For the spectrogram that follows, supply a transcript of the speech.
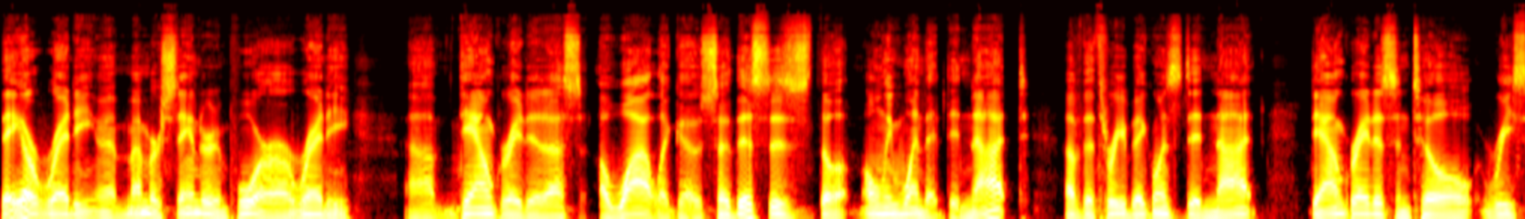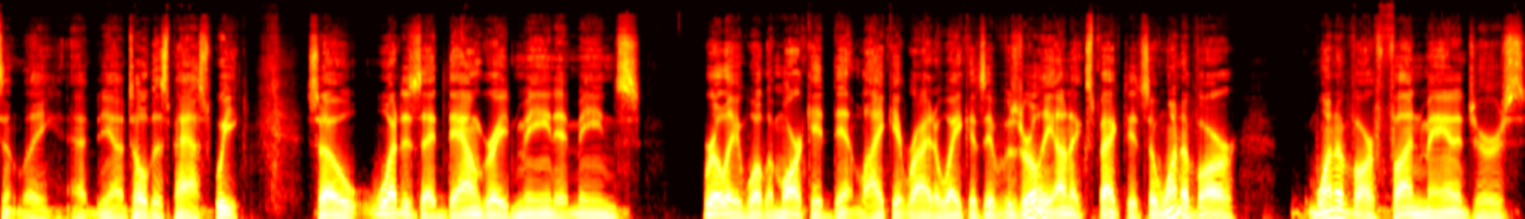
they are ready. Uh, remember, Standard and Poor already uh, downgraded us a while ago. So this is the only one that did not of the three big ones did not downgrade us until recently, uh, you know, until this past week. So what does that downgrade mean? It means really well the market didn't like it right away because it was really unexpected. So one of our one of our fund managers,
